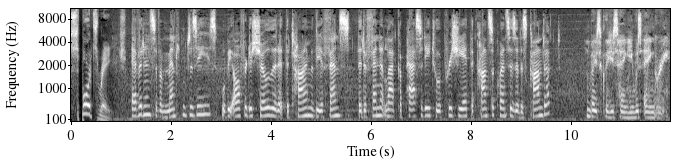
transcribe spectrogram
sports rage. Evidence of a mental disease will be offered to show that at the time of the offense, the defendant lacked capacity to appreciate the consequences of his conduct. And basically, he's saying he was angry.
